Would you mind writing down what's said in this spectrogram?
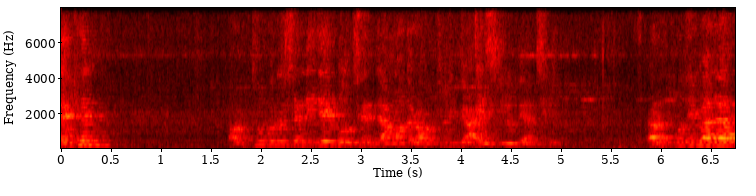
দেখেন অর্থ উপদেষ্টা নিজেই বলছেন যে আমাদের অর্থনীতি আইসিইউতে আছে। কারণ পুঁজিবাজার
